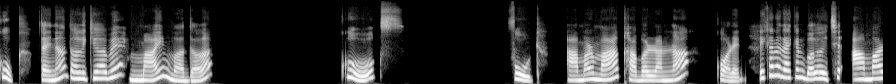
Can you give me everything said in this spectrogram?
কুক তাই না? তাহলে কি হবে? মাই মাদার কুকস ফুড আমার মা খাবার রান্না করেন। এখানে দেখেন বলা হয়েছে আমার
